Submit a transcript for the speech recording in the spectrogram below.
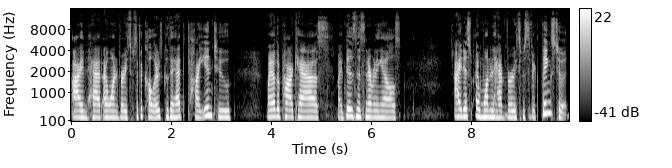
i had i wanted very specific colors because they had to tie into my other podcasts my business and everything else. I just I wanted to have very specific things to it.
